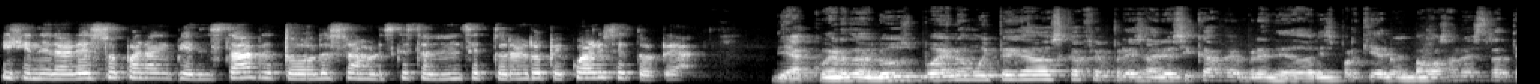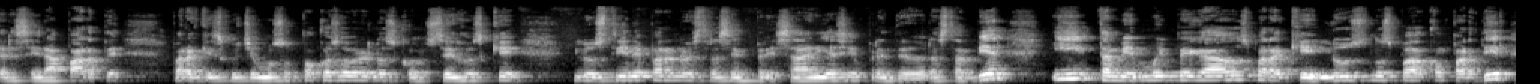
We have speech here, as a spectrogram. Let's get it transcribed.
Y generar esto para el bienestar de todos los trabajadores que están en el sector agropecuario y sector real. De acuerdo, Luz. Bueno, muy pegados café empresarios y café emprendedores porque nos vamos a nuestra tercera parte para que escuchemos un poco sobre los consejos que Luz tiene para nuestras empresarias y emprendedoras también y también muy pegados para que Luz nos pueda compartir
